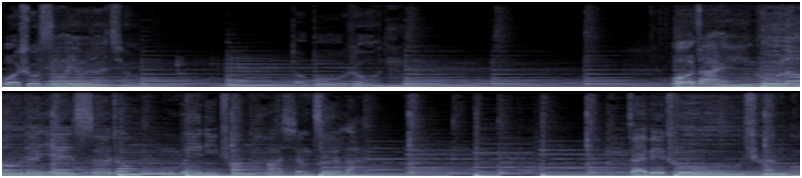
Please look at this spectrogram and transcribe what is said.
我说所有的酒都不如你。我在鼓楼的夜色中为你唱花香自来，在别处沉默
